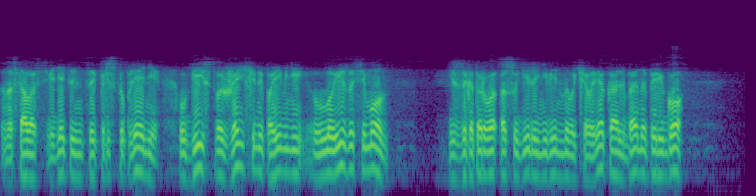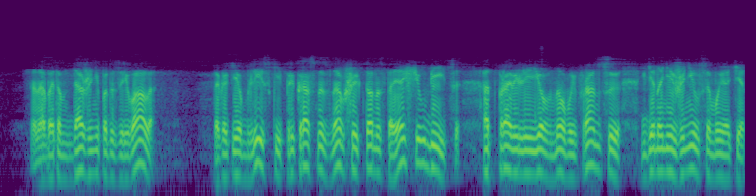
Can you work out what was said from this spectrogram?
Она стала свидетельницей преступления, убийства женщины по имени Луиза Симон, из-за которого осудили невинного человека Альбена Перего. Она об этом даже не подозревала, так как ее близкие, прекрасно знавшие, кто настоящий убийца, отправили ее в Новую Францию, где на ней женился мой отец.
